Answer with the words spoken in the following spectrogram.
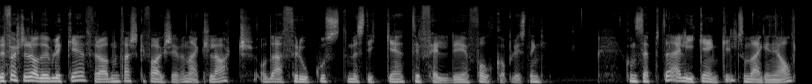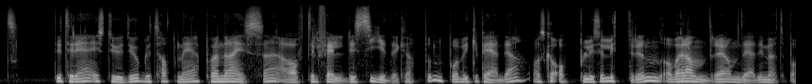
Det første radioøyeblikket fra den ferske fagsjefen er klart, og det er frokost med stikket tilfeldig folkeopplysning. Konseptet er like enkelt som det er genialt. De tre i studio blir tatt med på en reise av tilfeldig sideknappen på Wikipedia og skal opplyse lytteren og hverandre om det de møter på.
